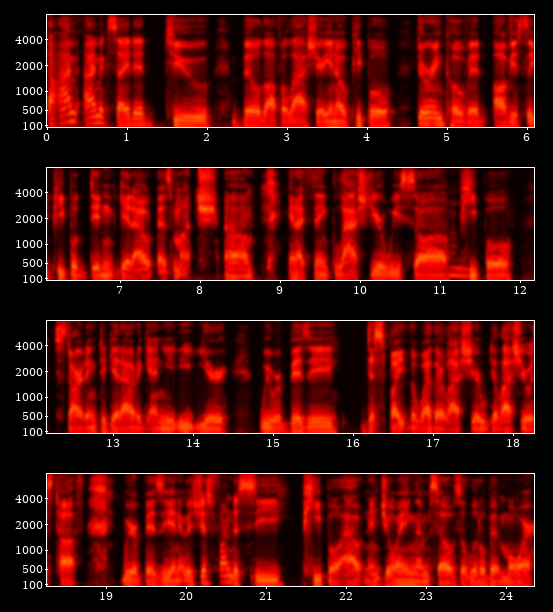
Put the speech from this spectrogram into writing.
I'm I'm excited to build off of last year. You know, people during COVID, obviously, people didn't get out as much, um, and I think last year we saw mm. people starting to get out again. You, you, you're we were busy despite the weather last year. Last year was tough. We were busy, and it was just fun to see people out and enjoying themselves a little bit more.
